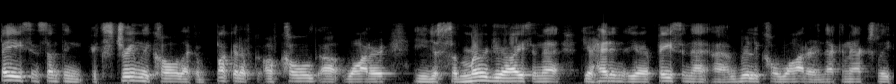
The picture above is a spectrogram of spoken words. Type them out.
face in something extremely cold, like a bucket of, of cold uh, water, and you just submerge your ice in that, your head and your face in that uh, really cold water, and that can actually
